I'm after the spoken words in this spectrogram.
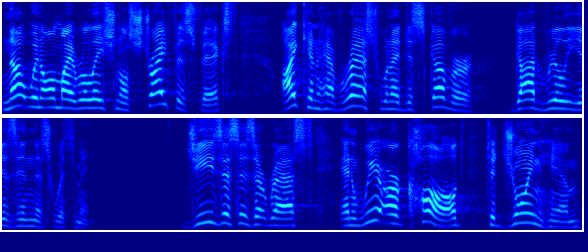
not when all my relational strife is fixed. I can have rest when I discover God really is in this with me. Jesus is at rest, and we are called to join him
